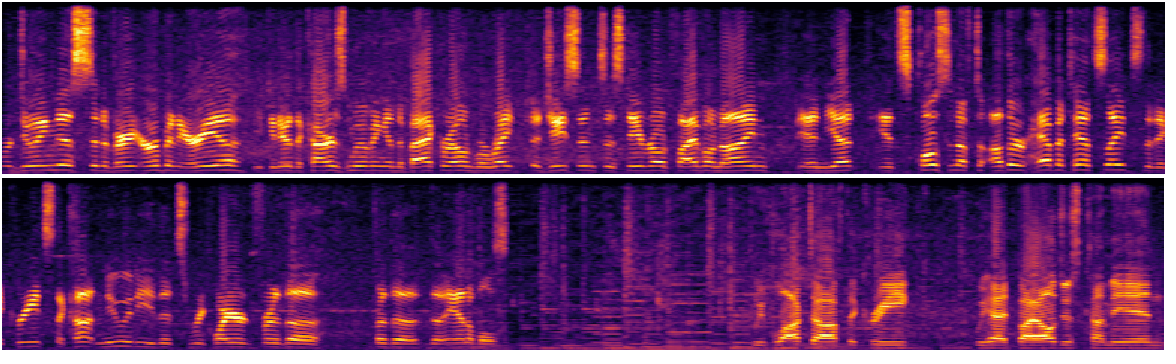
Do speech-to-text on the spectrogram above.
We're doing this in a very urban area. You can hear the cars moving in the background. We're right adjacent to State Road 509, and yet it's close enough to other habitat sites that it creates the continuity that's required for the for the, the animals. We blocked off the creek. We had biologists come in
